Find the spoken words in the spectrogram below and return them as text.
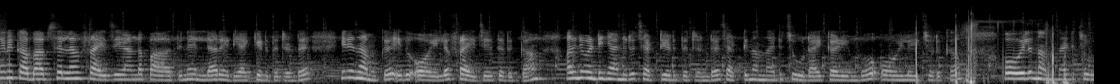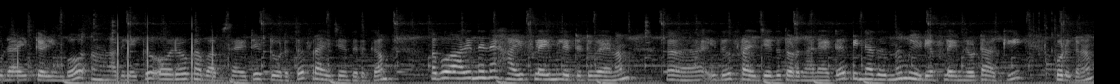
അങ്ങനെ കബാബ്സ് എല്ലാം ഫ്രൈ ചെയ്യാനുള്ള പാകത്തിന് എല്ലാം റെഡിയാക്കി എടുത്തിട്ടുണ്ട്. ഇനി നമുക്ക് ഇത് ഓയിൽ ഫ്രൈ ചെയ്തെടുക്കാം. അതിനുവേണ്ടി ഞാനൊരു ചട്ടി എടുത്തിട്ടുണ്ട്. ചട്ടി നന്നായിട്ട് ചൂടായി കഴിയുമ്പോൾ ഓയിൽ ഒഴിച്ചെടുക്കാം. ഓയിൽ നന്നായിട്ട് ചൂടായി കഴിയുമ്പോൾ അതിലേക്ക് ഓരോ കബാബ്സ് ആയിട്ട് ഇട്ട് കൊടുത്ത് ഫ്രൈ ചെയ്തെടുക്കാം. അപ്പോൾ ആദ്യം തന്നെ ഹൈ ഫ്ലെയിമിൽ ഇട്ടിട്ട് വേണം ഇത് ഫ്രൈ ചെയ്ത് തുടങ്ങാനായിട്ട്. പിന്നെ അതൊന്ന് മീഡിയം ഫ്ലെയിമിലോട്ടാക്കി കൊടുക്കണം.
